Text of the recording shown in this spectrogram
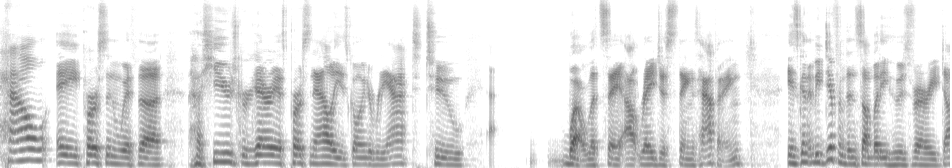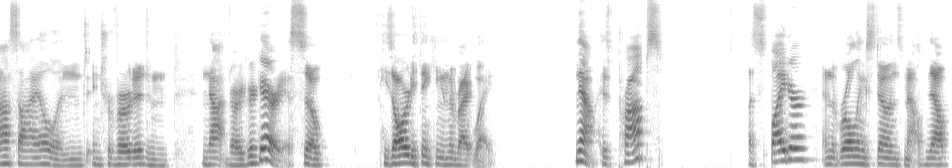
how a person with a, a huge gregarious personality is going to react to, well, let's say outrageous things happening is going to be different than somebody who's very docile and introverted and not very gregarious. So he's already thinking in the right way. Now, his props a spider and the Rolling Stones mouth. Now,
